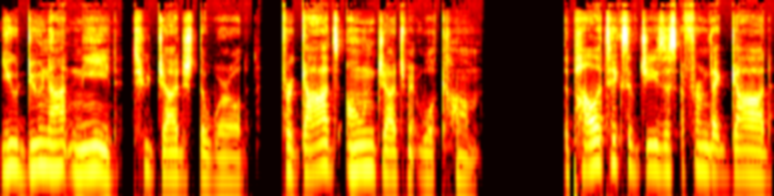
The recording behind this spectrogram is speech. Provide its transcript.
You do not need to judge the world, for God's own judgment will come. The politics of Jesus affirm that God,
